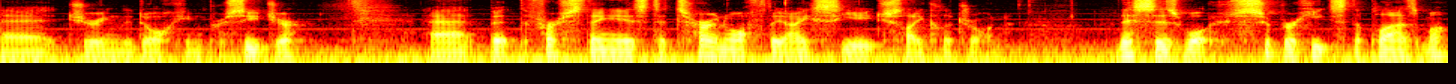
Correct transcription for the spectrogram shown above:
uh, during the docking procedure. Uh, but the first thing is to turn off the ICH cyclotron. This is what superheats the plasma,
